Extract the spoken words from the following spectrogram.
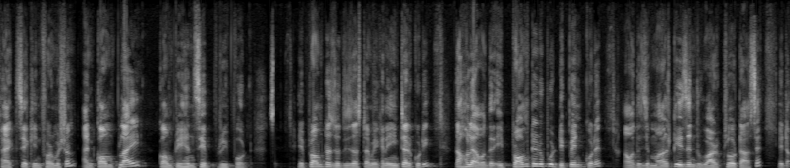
fact check information and compile comprehensive report এই প্রম্পটটা যদি জাস্ট আমি এখানে এন্টার করি, তাহলে আমাদের এই প্রম্পটের উপর ডিপেন্ড করে আমাদের যে মাল্টি এজেন্ট ওয়ার্কফ্লোটা আছে, এটা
